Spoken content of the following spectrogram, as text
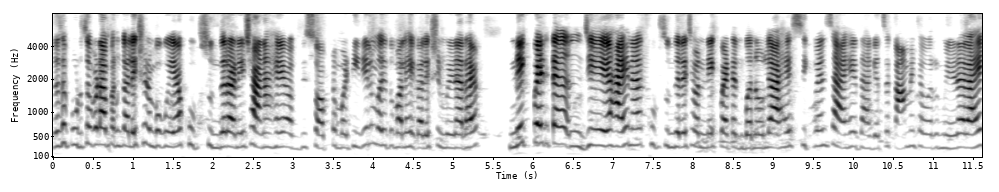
जसं पुढचं पण आपण कलेक्शन बघूया. खूप सुंदर आणि छान आहे. अगदी सॉफ्ट मटेरियलमध्ये तुम्हाला हे कलेक्शन मिळणार आहे. नेक पॅटर्न जे आहे ना खूप सुंदर याच्यावर नेक पॅटर्न बनवलं आहे. सिक्वेन्स आहे. धाग्याचं काम याच्यावर मिळणार आहे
